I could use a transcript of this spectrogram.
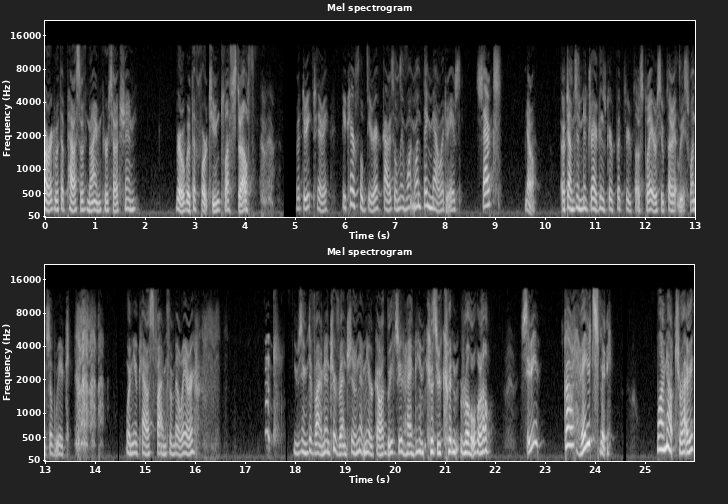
Guard with a passive 9 perception. Rogue with a 14 plus stealth. Do you? Be careful, dear. Guys only want one thing nowadays. Sex? No. A Dungeons and Dragons group with 3 plus players who play at least once a week. when you cast Find Familiar. Using Divine Intervention and your god leaves you hanging because you couldn't roll well. See? God hates me. Why not try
